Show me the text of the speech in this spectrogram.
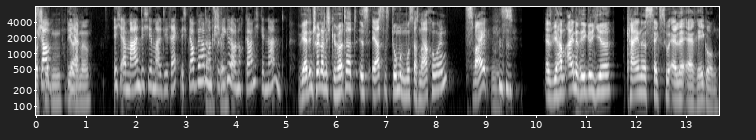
ich glaub- überschritten, die ja. eine. ich ermahne dich hier mal direkt. Ich glaube, wir haben unsere Dankeschön. Regel auch noch gar nicht genannt. Wer den Trailer nicht gehört hat, ist erstens dumm und muss das nachholen. Zweitens, also wir haben eine Regel hier, keine sexuelle Erregung.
